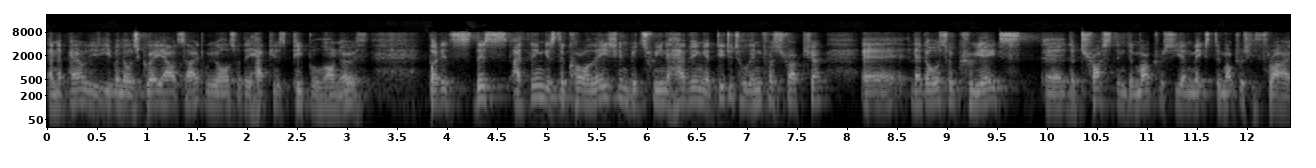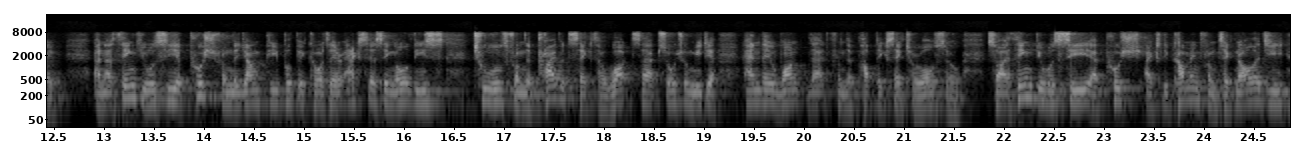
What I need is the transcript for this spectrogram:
And apparently, even though it's gray outside, we're also the happiest people on earth. But it's this, I think, is the correlation between having a digital infrastructure uh, that also creates uh, the trust in democracy and makes democracy thrive. And I think you will see a push from the young people because they're accessing all these tools from the private sector, WhatsApp, social media, and they want that from the public sector also. So I think you will see a push actually coming from technology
